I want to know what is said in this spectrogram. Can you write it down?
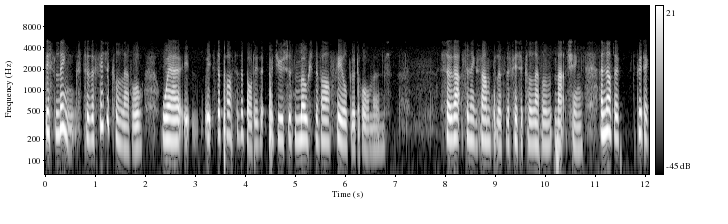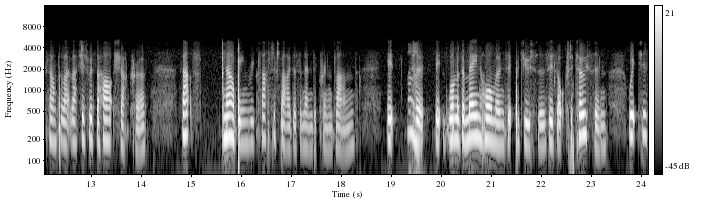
this links to the physical level where it, it's the part of the body that produces most of our feel good hormones. So that's an example of the physical level matching. Another good example like that is with the heart chakra. That's now been reclassified as an endocrine gland. It, mm. uh, it, one of the main hormones it produces is oxytocin, which is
